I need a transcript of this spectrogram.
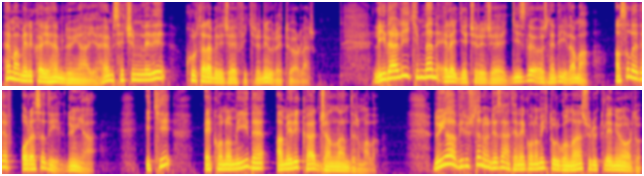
hem Amerika'yı hem dünyayı hem seçimleri kurtarabileceği fikrini üretiyorlar. Liderliği kimden ele geçireceği gizli özne değil ama asıl hedef orası değil, dünya. 2. Ekonomiyi de Amerika canlandırmalı. Dünya virüsten önce zaten ekonomik durgunluğa sürükleniyordu.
